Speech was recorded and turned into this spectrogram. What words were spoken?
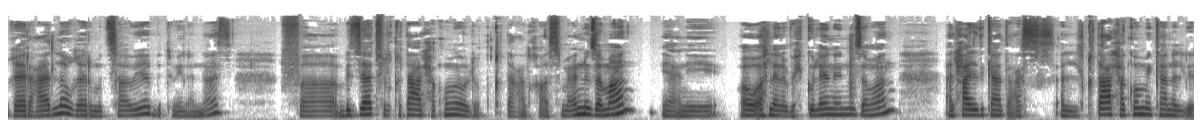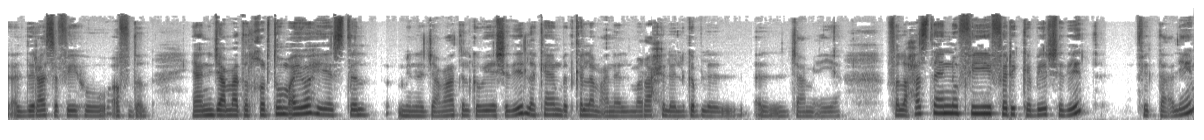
غير عادلة وغير متساوية بين الناس. فبالذات في القطاع الحكومي والقطاع الخاص. مع إنه زمان يعني أو أهلنا بيحكوا لنا إنه زمان الحاجة دي كانت عكس. القطاع الحكومي كان الدراسة فيه أفضل. يعني جامعة الخرطوم أيوة هي still من الجامعات القوية شديد لكن بتكلم عن المراحل اللي قبل الجامعية. فلاحظت إنه في فرق كبير شديد. في التعليم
